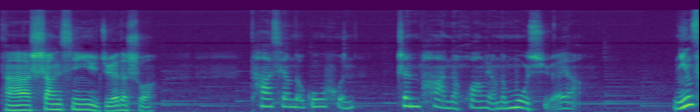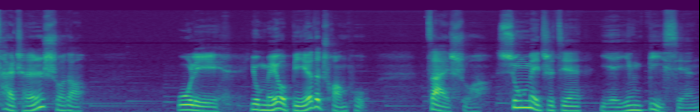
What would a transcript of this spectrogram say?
他伤心欲绝地说：“他乡的孤魂，真怕那荒凉的墓穴呀。”宁采臣说道：“屋里又没有别的床铺，再说兄妹之间也应避嫌。”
